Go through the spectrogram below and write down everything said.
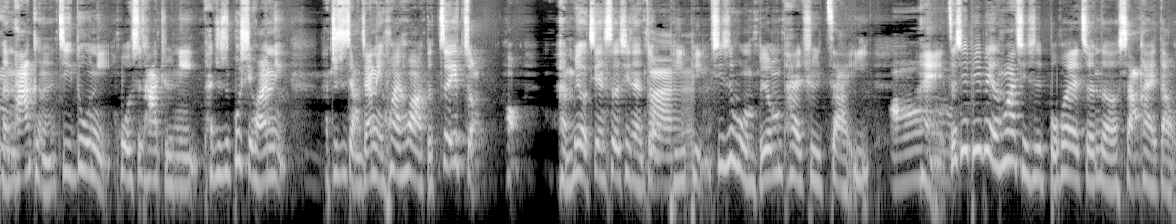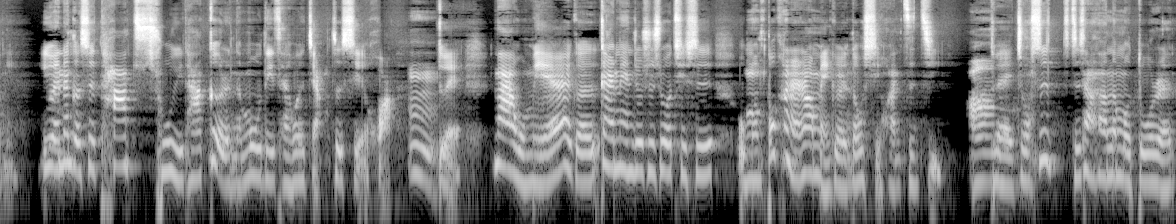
可能他可能嫉妒你，或者是他觉得你，他就是不喜欢你，他就是想讲你坏话的这一种，很没有建设性的这种批评，其实我们不用太去在意。哦，嘿，这些批评的话，其实不会真的伤害到你，因为那个是他出于他个人的目的才会讲这些话。嗯，对。那我们也有一个概念，就是说，其实我们不可能让每个人都喜欢自己。啊，对，总是职场上那么多人。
